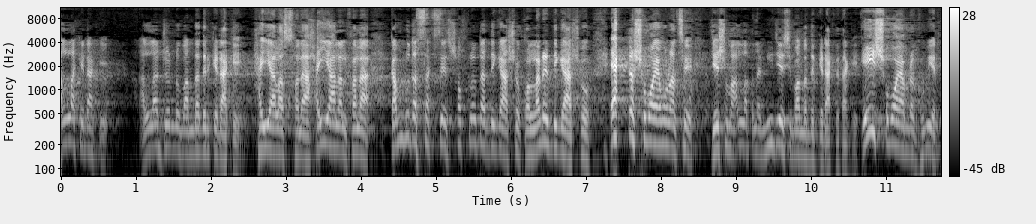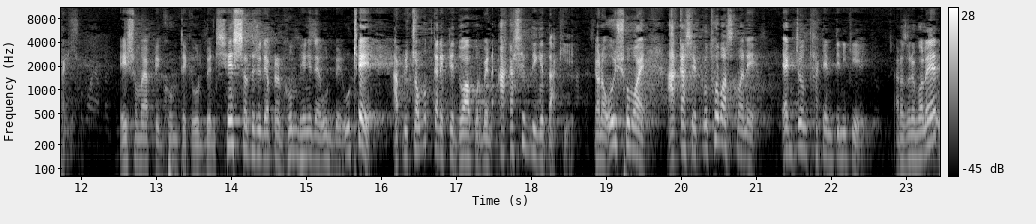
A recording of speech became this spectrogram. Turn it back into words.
আল্লাহকে ডাকে। আল্লাহর জন্য বান্দাদেরকে ডাকে হাই আলা সলা হাই আলাল ফালা কামরুদা সাকসেস সফলতার দিকে আসো, কল্যাণের দিকে আসো। একটা সময় এমন আছে, যে সময় আল্লাহ তালা নিজে এসে বান্দাদেরকে ডাকতে থাকে। এই সময় আমরা ঘুমিয়ে থাকি। এই সময় আপনি ঘুম থেকে উঠবেন। শেষ সাথে যদি আপনার ঘুম ভেঙে যায়, উঠবেন। উঠে আপনি চমৎকার একটি দোয়া করবেন আকাশের দিকে তাকিয়ে। কারণ ওই সময় আকাশে প্রথম আসমানে একজন থাকেন, তিনি কে? আরও জোরে বলেন।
